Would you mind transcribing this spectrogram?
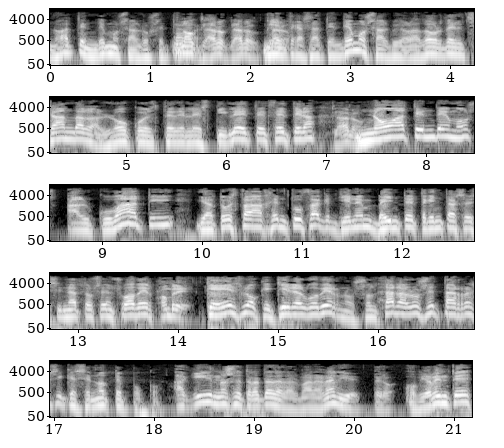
no atendemos a los etarras. No, claro, claro, Mientras atendemos al violador del chándal, al loco este del estilete, etcétera, no atendemos al cubati y a toda esta gentuza que tienen 20, 30 asesinatos en su haber. Hombre, que es lo que quiere el gobierno, soltar a los etarras y que se note poco. Aquí no se trata de alarmar a nadie, pero obviamente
